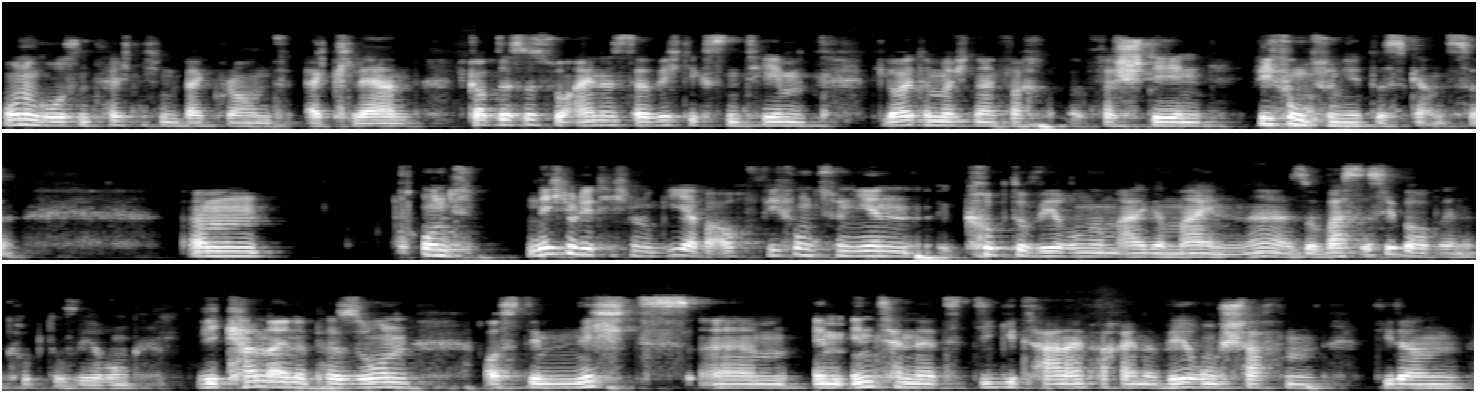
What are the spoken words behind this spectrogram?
ohne großen technischen Background erklären. Ich glaube, das ist so eines der wichtigsten Themen. Die Leute möchten einfach verstehen, wie funktioniert das Ganze. Ähm, und nicht nur die Technologie, aber auch, wie funktionieren Kryptowährungen im Allgemeinen? Ne? Also was ist überhaupt eine Kryptowährung? Wie kann eine Person aus dem Nichts ähm, im Internet digital einfach eine Währung schaffen, die dann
